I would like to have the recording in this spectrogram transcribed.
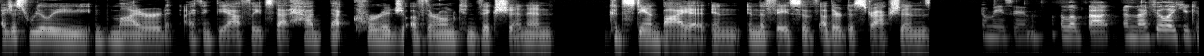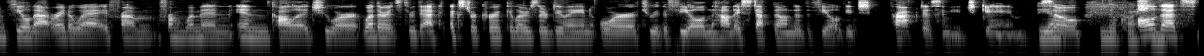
I just really admired, I think, the athletes that had that courage of their own conviction and could stand by it in in the face of other distractions amazing i love that and i feel like you can feel that right away from from women in college who are whether it's through the extracurriculars they're doing or through the field and how they step onto the field each practice and each game. Yeah, so no question. all that's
